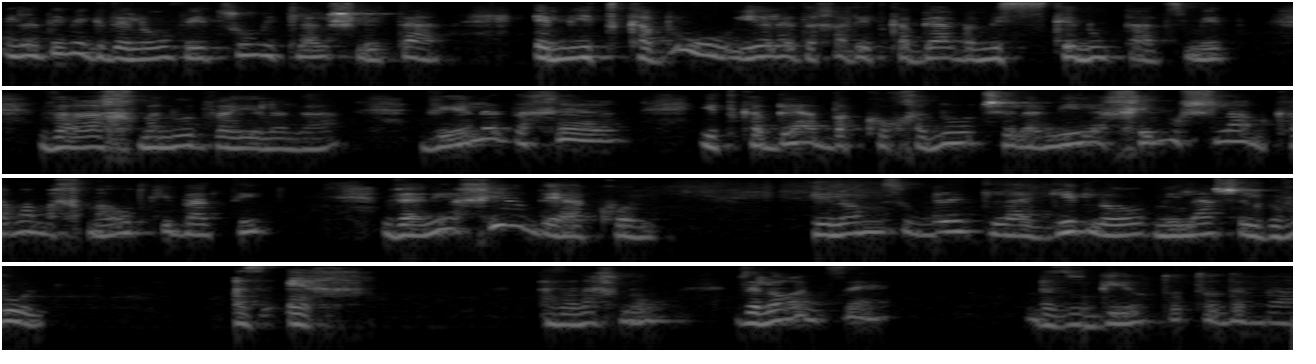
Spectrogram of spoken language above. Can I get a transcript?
הילדים יגדלו ויצאו מכלל שליטה. הם יתקבעו, ילד אחד יתקבע במסכנות העצמית והרחמנות והיללה, וילד אחר יתקבע בכוחנות של אני הכי מושלם, כמה מחמאות קיבלתי, ואני הכי יודע הכל. היא לא מסוגלת להגיד לו מילה של גבול. אז איך? אז אנחנו, זה לא רק זה, בזוגיות אותו דבר.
